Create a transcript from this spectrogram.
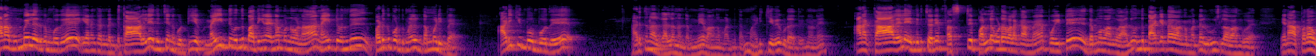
ஆனால் மும்பையில் இருக்கும்போது எனக்கு அந்த காலையில் எதிர்த்து எனக்கு ஒரு டீ நைட்டு வந்து பார்த்தீங்கன்னா என்ன பண்ணுவேன்னா நைட்டு வந்து படுக்க போகிறதுக்கு முன்னாடி தம் அடிப்பேன். அடிக்கும் போகும்போது அடுத்த நாள் காலையில் நான் தம்மே வாங்க மாட்டேன். தம் அடிக்கவே கூடாது இன்னொன்று ஆனால் காலையில் எந்திரிச்சோடனே ஃபஸ்ட்டு பல்ல கூட வளர்க்காம போயிட்டு தம்மை வாங்குவேன். அது வந்து பேக்கெட்டாக வாங்க மாட்டேன் லூஸில் வாங்குவேன். ஏன்னா அப்போ தான்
